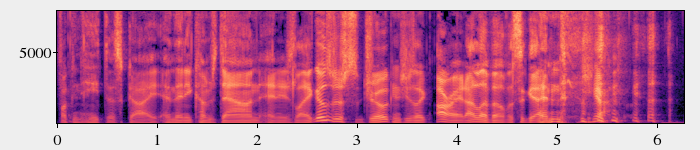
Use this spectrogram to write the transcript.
fucking hate this guy. And then he comes down and he's like, it was just a joke. And she's like, all right, I love Elvis again. Yeah.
